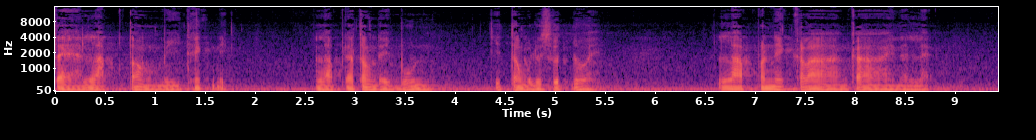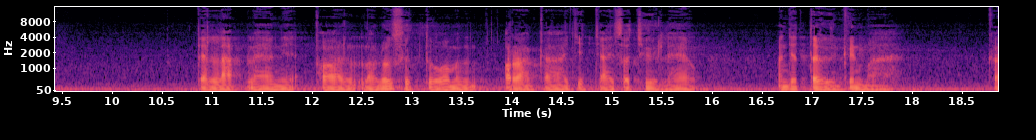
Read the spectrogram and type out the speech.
แต่หลับต้องมีเทคนิค หลับแล้วต้องได้บุญ จิตต้องบริสุทธิ์ด้วย หลับมาในกลางกายนั่นแหละ แต่หลับแล้วเนี่ย พอเรารู้สึกตัวมันร่างกายจิตใจสดชื่นแล้ว มันจะตื่นขึ้นมา ก็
